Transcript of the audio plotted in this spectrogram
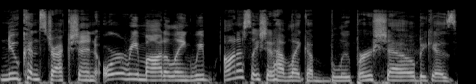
new construction, or remodeling. We honestly should have like a blooper show because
